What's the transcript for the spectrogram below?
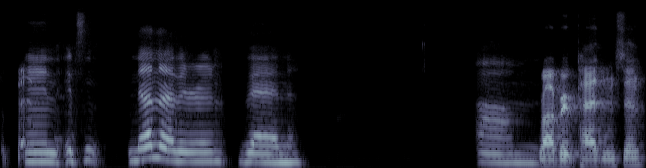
The Batman. And it's none other than um Robert Pattinson.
